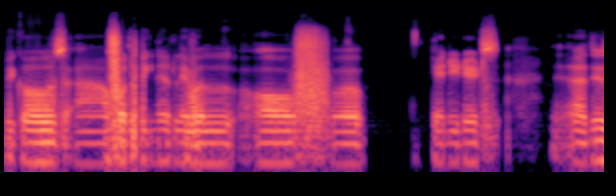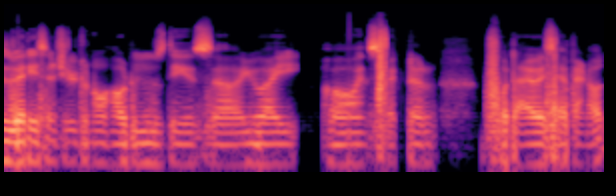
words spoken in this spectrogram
because uh, for the beginner level of uh, candidates uh, this is very essential to know how to use this ui uh, inspector for the ios app and all.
